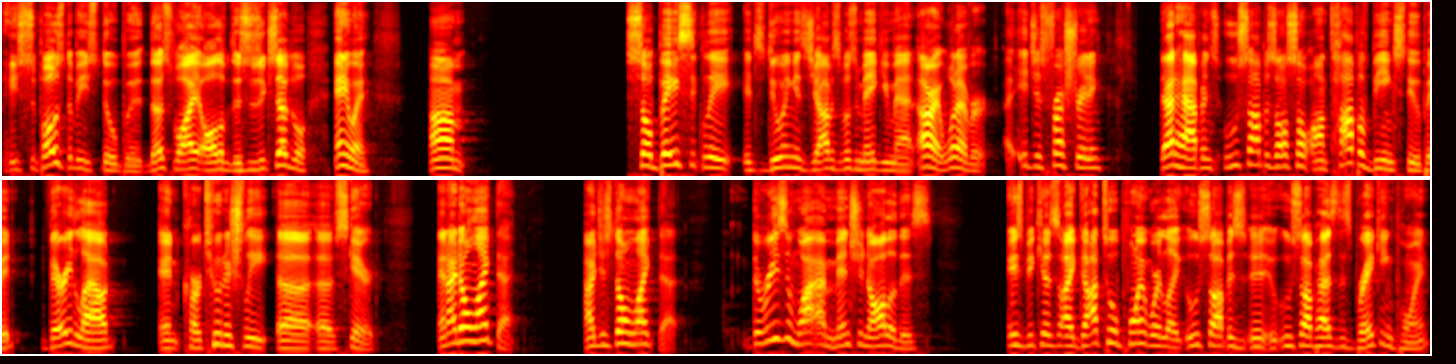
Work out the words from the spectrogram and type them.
he's supposed to be stupid. That's why all of this is acceptable. Anyway, um so basically, it's doing its job. It's supposed to make you mad. All right, whatever. It's just frustrating. That happens. Usopp is also on top of being stupid, very loud and cartoonishly uh, uh, scared. And I don't like that. I just don't like that. The reason why I mentioned all of this is because I got to a point where like Usopp is uh, Usopp has this breaking point.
